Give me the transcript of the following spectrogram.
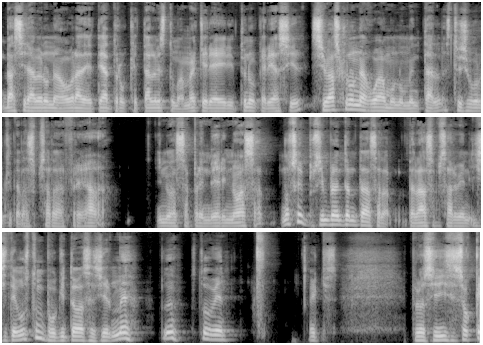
vas a ir a ver una obra de teatro que tal vez tu mamá quería ir y tú no querías ir. Si vas con una hueá monumental, estoy seguro que te vas a pasar de la fregada y no vas a aprender y no vas a, no sé, pues simplemente no te, vas a, te la vas a pasar bien. Y si te gusta un poquito vas a decir, meh, pues, estuvo bien, X. Pero si dices, ok,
